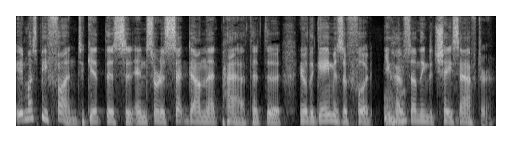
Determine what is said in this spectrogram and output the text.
it must be fun to get this and, and, sort of set down that path that the you know the game is afoot. You mm-hmm. have something to chase after.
